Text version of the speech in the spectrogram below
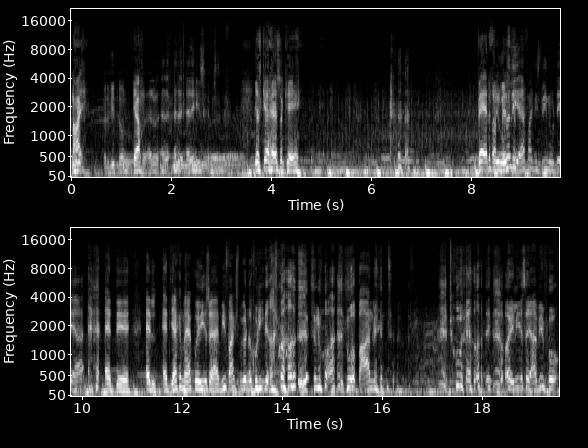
Nej. Gør det vildt ondt? Ja, Er, du, er, det- er, det, er det helt seriøst? jeg skal have så kage. Hvad er det for Og det menneske? underlige er faktisk lige nu, det er, at, øh, at, at jeg kan mærke på Elias og jeg, at vi er faktisk begyndt at kunne lide det ret meget. Så nu har, nu har baren vendt. Du hader det, og Elias og jeg, vi er på.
